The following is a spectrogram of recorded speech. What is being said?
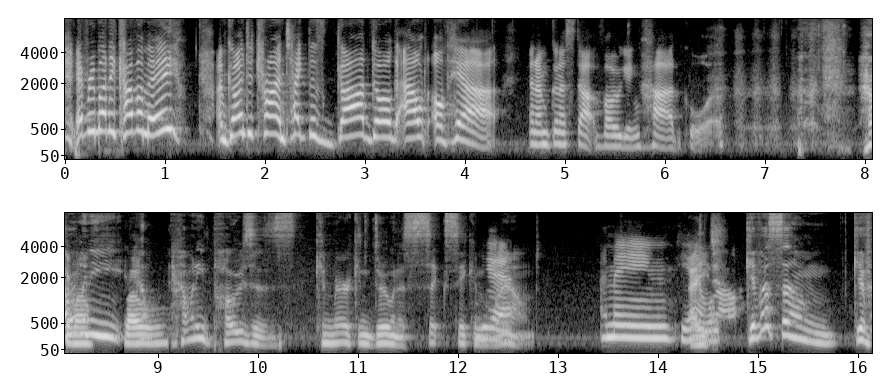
Everybody cover me! I'm going to try and take this guard dog out of here! And I'm going to start voguing hardcore. How Come many how, how many poses can American do in a six second Yeah. round? I mean, yeah, Eight. well, Give us um give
